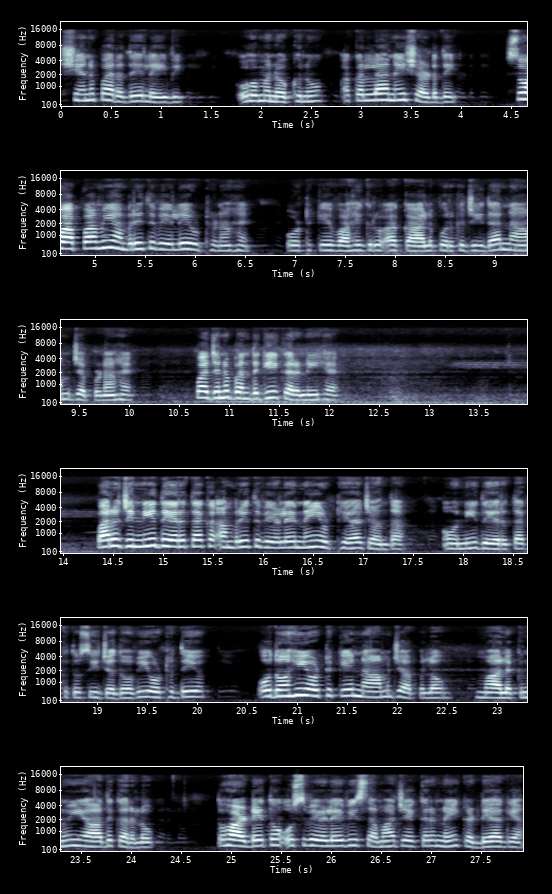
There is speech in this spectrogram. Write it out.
ਛਿਨ ਭਰ ਦੇ ਲਈ ਵੀ। ਉਹ ਮਨੁੱਖ ਨੂੰ ਇਕੱਲਾ ਨਹੀਂ ਛੱਡਦੇ। ਸੋ ਆਪਾਂ ਵੀ ਅੰਮ੍ਰਿਤ ਵੇਲੇ ਉੱਠਣਾ ਹੈ। ਉੱਠ ਕੇ ਵਾਹਿਗੁਰੂ ਅਕਾਲ ਪੁਰਖ ਜੀ ਦਾ ਨਾਮ ਜਪਣਾ ਹੈ। ਭਜਨ ਬੰਦਗੀ ਕਰਨੀ ਹੈ। ਪਰ ਜਿੰਨੀ ਦੇਰ ਤੱਕ ਅੰਮ੍ਰਿਤ ਵੇਲੇ ਨਹੀਂ ਉੱਠਿਆ ਜਾਂਦਾ, ਓਨੀ ਦੇਰ ਤੱਕ ਤੁਸੀਂ ਜਦੋਂ ਵੀ ਉੱਠਦੇ ਹੋ, ਉਦੋਂ ਹੀ ਉੱਠ ਕੇ ਨਾਮ ਜਪ ਲਓ, ਮਾਲਕ ਨੂੰ ਯਾਦ ਕਰ ਲਓ। ਤੁਹਾਡੇ ਤੋਂ ਉਸ ਵੇਲੇ ਵੀ ਸਮਾਂ ਜੇਕਰ ਨਹੀਂ ਕੱਢਿਆ ਗਿਆ,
